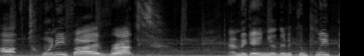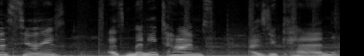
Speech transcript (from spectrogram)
Up 25 reps. And again, you're gonna complete this series as many times as you can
